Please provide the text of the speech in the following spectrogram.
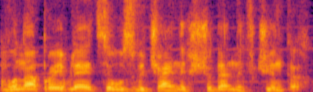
вона проявляється у звичайних щоденних вчинках.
